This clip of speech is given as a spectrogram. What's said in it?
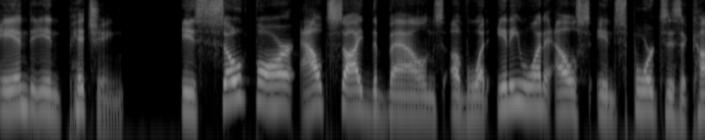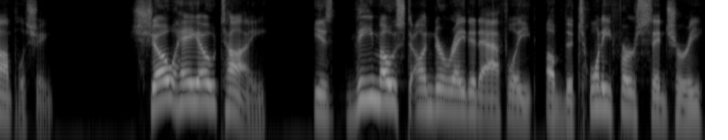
and in pitching, is so far outside the bounds of what anyone else in sports is accomplishing. Shohei Ohtani is the most underrated athlete of the 21st century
